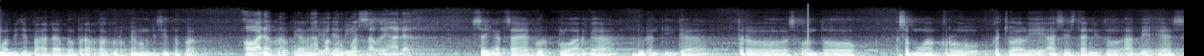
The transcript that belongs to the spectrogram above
Mohon izin Pak, ada beberapa grup memang di situ Pak. Oh ada grup yang, berapa yang grup WhatsApp yang ada? Seingat saya grup keluarga, Duren 3, terus untuk semua kru kecuali asisten itu ABS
